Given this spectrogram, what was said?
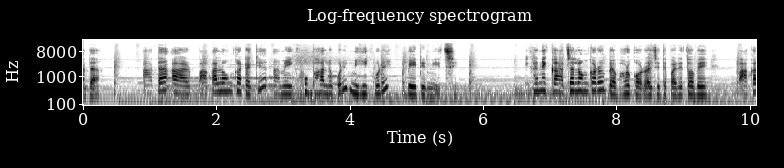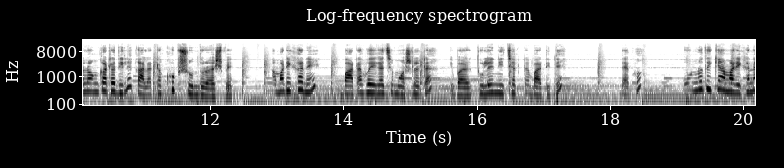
আদা। আদা আর পাকা লঙ্কাটাকে আমি খুব ভালো করে মিহি করে বেটে নিয়েছি। এখানে কাঁচা লঙ্কারও ব্যবহার করা যেতে পারে, তবে পাকা লঙ্কাটা দিলে কালারটা খুব সুন্দর আসবে। আমার এখানে বাটা হয়ে গেছে মশলাটা, এবার তুলে নিচ্ছে একটা বাটিতে। দেখো, অন্যদিকে আমার এখানে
